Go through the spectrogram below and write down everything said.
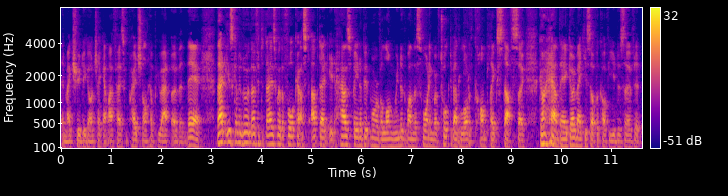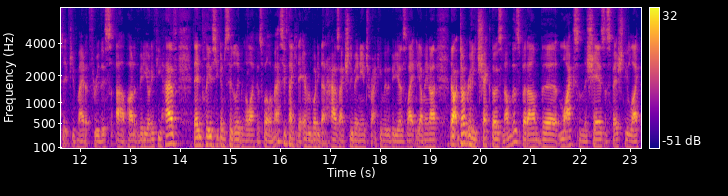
then make sure you do go and check out my Facebook page and I'll help you out over there. That is going to do it though for today's weather forecast update. It has been a bit more of a long winded one this morning. We've talked about a lot of complex stuff. So go out there, go make yourself a coffee. You deserved it if you've made it through this uh, part of the video. And if you have, then please you consider leaving a like as well. A massive thank you to everybody that has actually been interacting with the videos lately. I mean, I, I don't really check those numbers, but um, the likes and the shares, especially, like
